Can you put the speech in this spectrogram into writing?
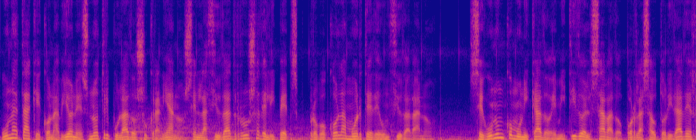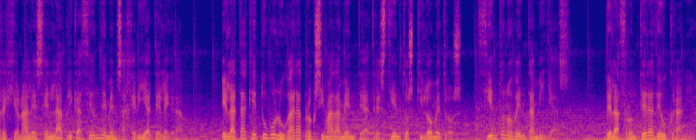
Un ataque con aviones no tripulados ucranianos en la ciudad rusa de Lipetsk provocó la muerte de un ciudadano. Según un comunicado emitido el sábado por las autoridades regionales en la aplicación de mensajería Telegram, el ataque tuvo lugar aproximadamente a 300 kilómetros, 190 millas, de la frontera de Ucrania.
